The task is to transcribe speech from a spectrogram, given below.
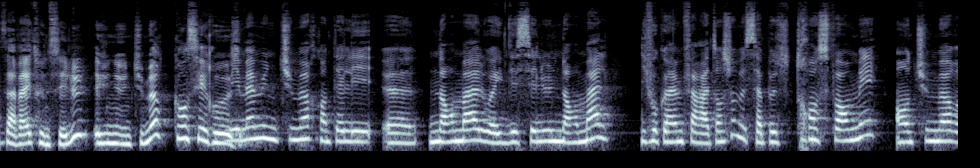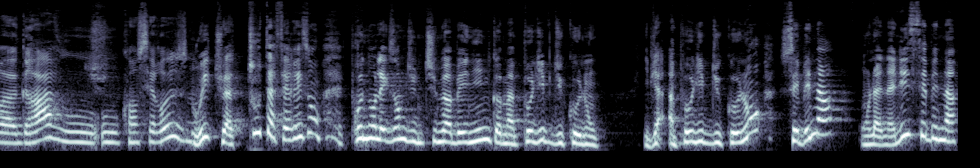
ça va être, une cellule, une, une, tumeur cancéreuse. Mais même une tumeur, quand elle est euh, normale ou avec des cellules normales, il faut quand même faire attention parce que ça peut se transformer en tumeur euh, grave ou, cancéreuse. Oui, tu as tout à fait raison. Prenons l'exemple d'une tumeur bénigne comme un polype du côlon. Eh bien, un polype du côlon, c'est bénin on l'analyse, c'est bénin.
